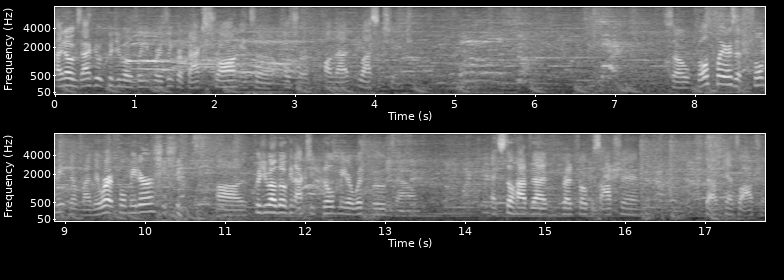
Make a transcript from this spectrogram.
I know exactly what Kwyjibo was looking for. He's looking for back strong into Ultra on that last exchange. So both players at full meter. Never mind, they were at full meter. uh, Kwyjibo though can actually build meter with moves now, and still have that red focus option, dash cancel option.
